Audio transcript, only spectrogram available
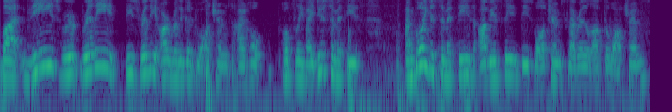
But these really these really are really good wall trims. I hope hopefully if I do submit these I'm going to submit these, obviously, these wall trims, because I really love the wall trims.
